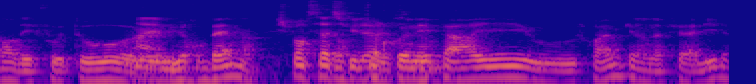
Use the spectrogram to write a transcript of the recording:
dans des photos euh, Ouais. urbaines. Je pense à celui-là. tu reconnais. Paris, ou je crois même qu'il en a fait à Lille.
